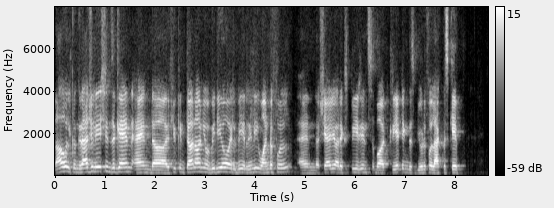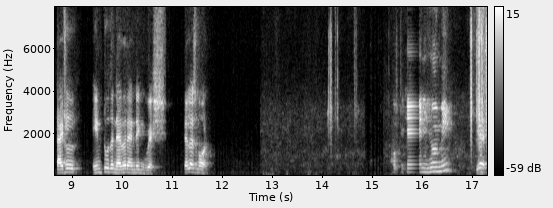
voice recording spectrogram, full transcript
Rahul, congratulations again. And uh, if you can turn on your video, it'll be really wonderful and uh, share your experience about creating this beautiful aquascape titled Into the Never Ending Wish. Tell us more. Okay, can you hear me? Yes,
